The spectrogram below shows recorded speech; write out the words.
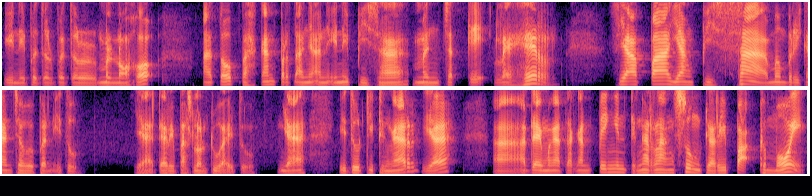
ini betul-betul menohok atau bahkan pertanyaan ini bisa mencekik leher. Siapa yang bisa memberikan jawaban itu? Ya, dari paslon 2 itu. Ya, itu didengar ya. ada yang mengatakan pengen dengar langsung dari Pak Gemoy.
